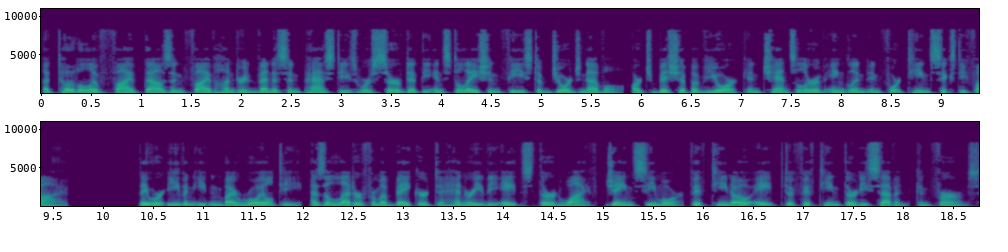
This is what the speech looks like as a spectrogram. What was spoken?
A total of 5,500 venison pasties were served at the installation feast of George Neville, Archbishop of York and Chancellor of England in 1465. They were even eaten by royalty, as a letter from a baker to Henry VIII's third wife, Jane Seymour (1508–1537) confirms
